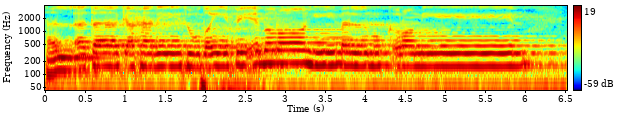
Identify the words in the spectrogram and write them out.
هل أتاك حديث ضيف إبراهيم المكرمين؟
